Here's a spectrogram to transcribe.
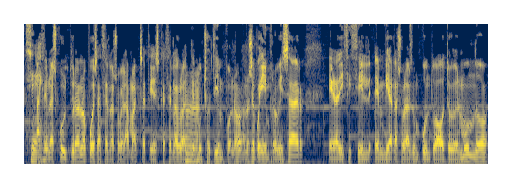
Sí. Hacer una escultura no puedes hacerla sobre la marcha, tienes que hacerla durante Mm. mucho tiempo, ¿no? No se podía improvisar, era difícil enviar las obras de un punto a otro del mundo.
